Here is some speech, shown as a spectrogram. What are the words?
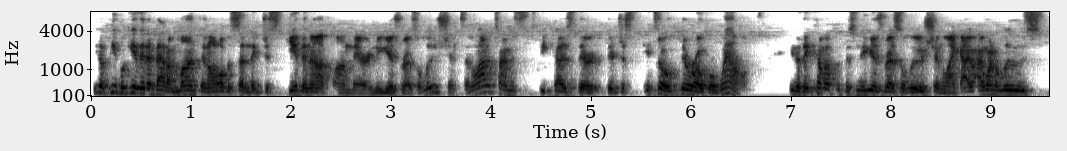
you know, people give it about a month, and all of a sudden they've just given up on their New Year's resolutions. And a lot of times it's because they're they're just it's they're overwhelmed. You know, they come up with this New Year's resolution like I, I want to lose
